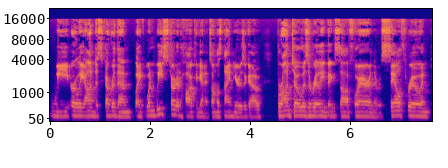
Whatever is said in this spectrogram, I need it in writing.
we early on discovered them. Like when we started Hawke again, it's almost nine years ago. Bronto was a really big software, and there was Sailthru. And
